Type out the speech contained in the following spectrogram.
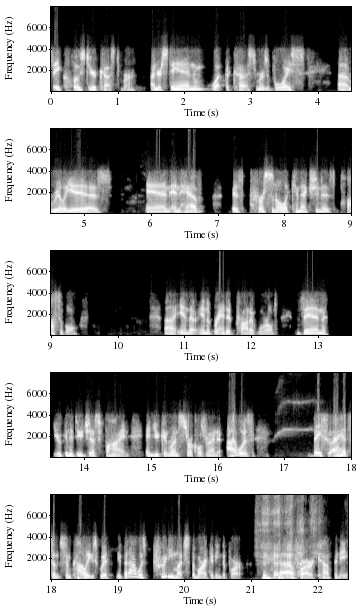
stay close to your customer, understand what the customer's voice uh, really is, and and have as personal a connection as possible uh, in the in the branded product world, then you're going to do just fine, and you can run circles around it. I was basically I had some some colleagues with me, but I was pretty much the marketing department uh, for our company.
